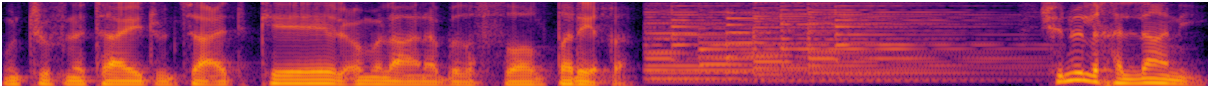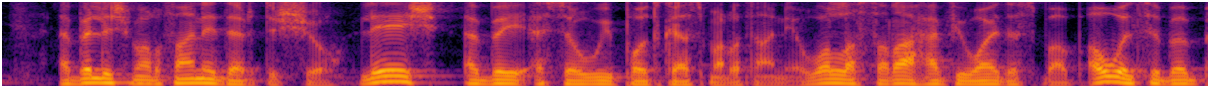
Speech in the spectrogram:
ونشوف نتائج ونساعد كل عملائنا بأفضل طريقة. شنو اللي خلاني أبلش مرة ثانية the art الشو؟ ليش أبي أسوي بودكاست مرة ثانية؟ والله صراحة في وايد أسباب، أول سبب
